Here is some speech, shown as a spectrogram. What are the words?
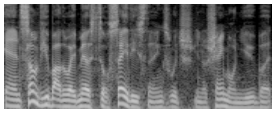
and some of you by the way may still say these things which you know shame on you but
